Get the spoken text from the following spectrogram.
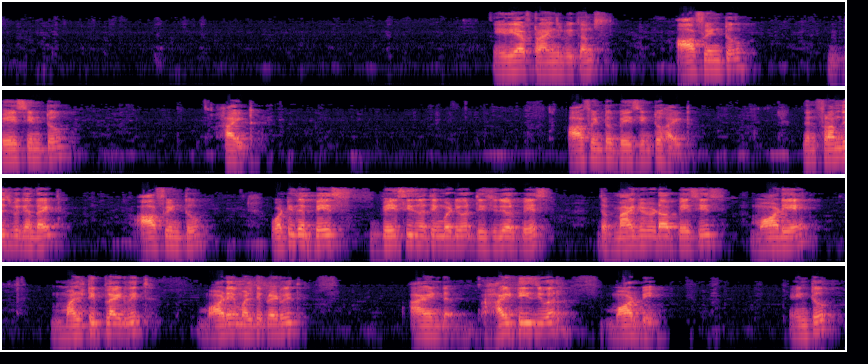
area of triangle becomes half into base into height half into base into height. Then from this we can write half into what is the base? Base is nothing but your this is your base. The magnitude of base is mod a multiplied with mod a multiplied with and height is your mod b into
